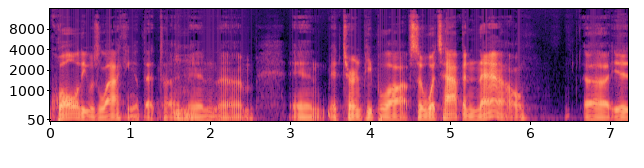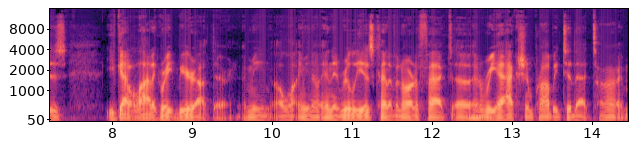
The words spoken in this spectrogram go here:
quality was lacking at that time, and um, and it turned people off. So what's happened now uh, is you've got a lot of great beer out there. I mean, a lot, you know, and it really is kind of an artifact, uh, a reaction probably to that time.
